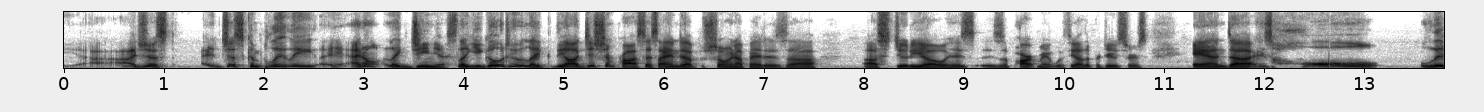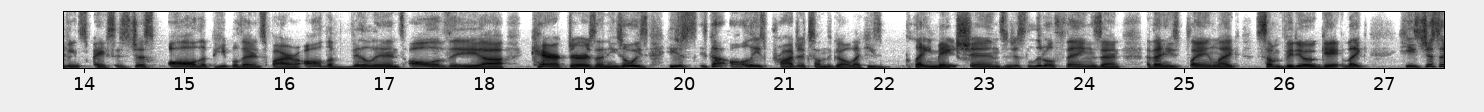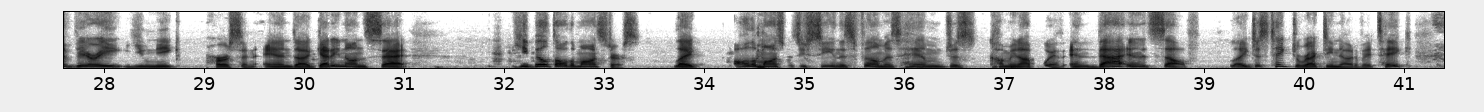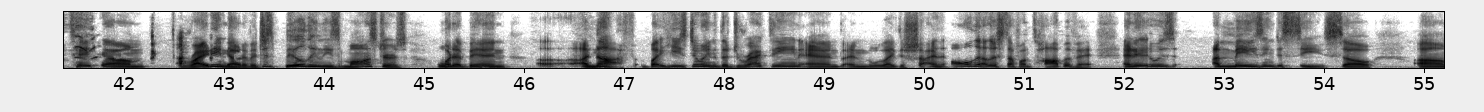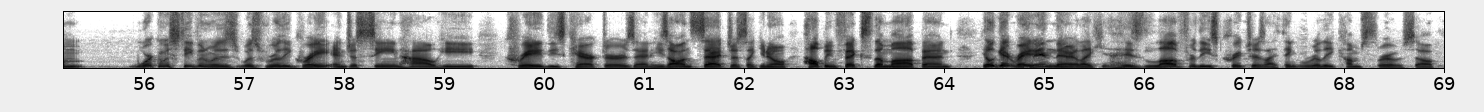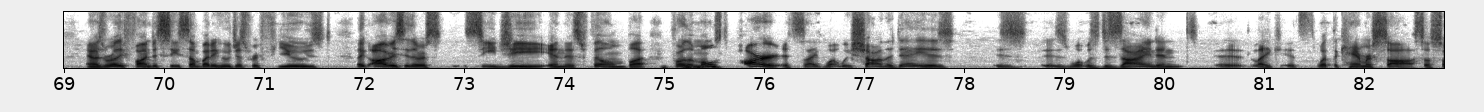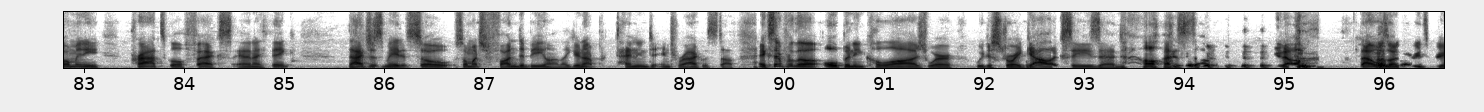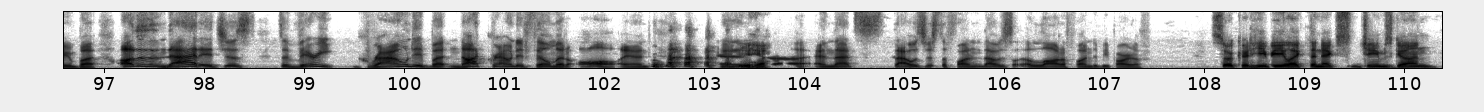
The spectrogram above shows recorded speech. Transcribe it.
i just just completely i don't like genius. Like you go to like the audition process i end up showing up at his uh, uh studio his his apartment with the other producers. And uh his whole living space is just all the people that inspire him all the villains all of the uh characters and he's always he's he's got all these projects on the go like he's claymations and just little things and and then he's playing like some video game like he's just a very unique person and uh getting on set he built all the monsters. Like all the monsters you see in this film is him just coming up with and that in itself like just take directing out of it take take um writing out of it just building these monsters would have been uh, enough. But he's doing the directing and and like the shot and all the other stuff on top of it. And it was amazing to see. So um working with Steven was was really great and just seeing how he created these characters and he's on set just like you know helping fix them up and he'll get right in there. Like his love for these creatures I think really comes through. So and it was really fun to see somebody who just refused like obviously there was CG in this film but for the most part it's like what we shot on the day is is is what was designed and uh, like it's what the camera saw so so many practical effects and I think that just made it so so much fun to be on. Like you're not pretending to interact with stuff, except for the opening collage where we destroy galaxies and all that stuff. You know, that was on green screen. But other than that, it just it's a very grounded but not grounded film at all. And and Yeah. uh, and that's that was just a fun. That was a lot of fun to be part of. So could he be like the next James Gunn?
